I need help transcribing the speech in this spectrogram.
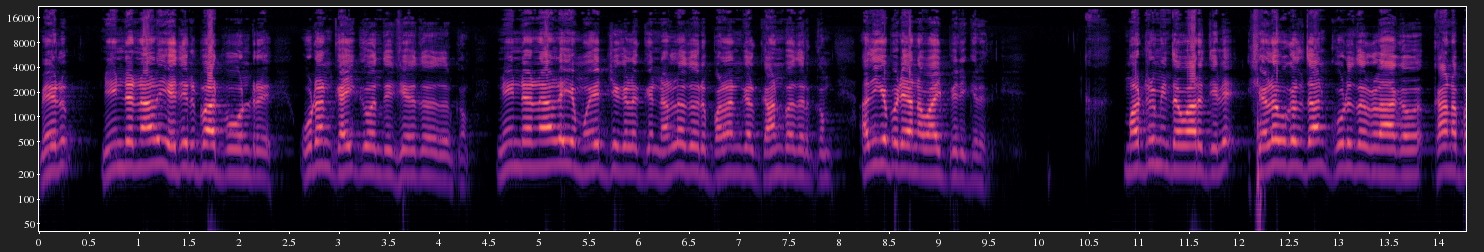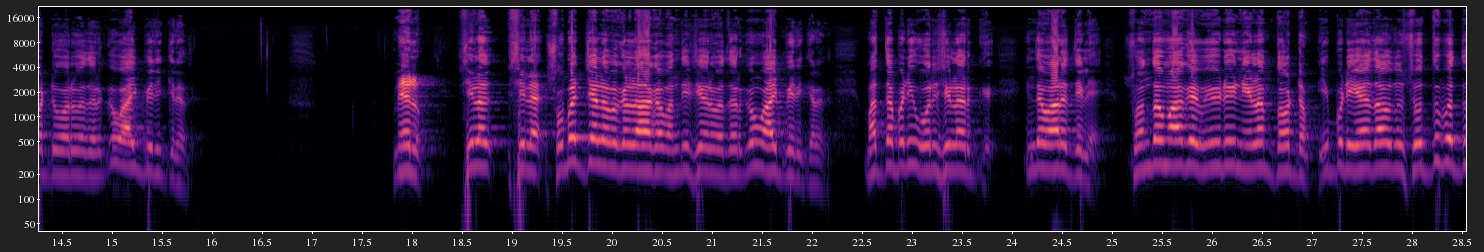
மேலும் நீண்ட நாள் எதிர்பார்ப்பு ஒன்று உடன் கைக்கு வந்து சேர்வதற்கும் நீண்ட நாளைய முயற்சிகளுக்கு நல்லதொரு பலன்கள் காண்பதற்கும் அதிகப்படியான வாய்ப்பு இருக்கிறது. மற்றும் இந்த வாரத்தில் செலவுகள் தான் கூடுதல்களாக காணப்பட்டு வருவதற்கு வாய்ப்பு இருக்கிறது. மேலும் சில சில சுப செலவுகளாக வந்து சேருவதற்கும் வாய்ப்பு இருக்கிறது. மற்றபடி ஒரு சிலருக்கு இந்த வாரத்திலே சொந்தமாக வீடு நிலம் தோட்டம் இப்படி ஏதாவது சொத்து பத்து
